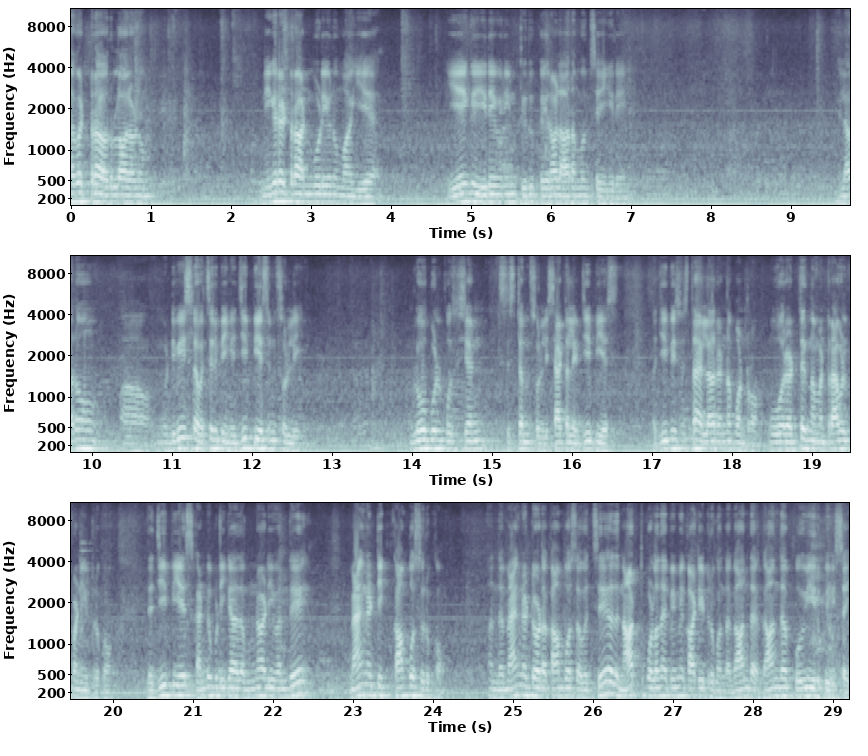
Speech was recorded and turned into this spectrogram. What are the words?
அளவற்ற அருளாளனும் நிகரற்ற அன்புடையனுமாகிய ஏக இறைவனின் திருப்பெயரால் ஆரம்பம் செய்கிறேன். எல்லாரும் உங்கள் டிவைஸில் வச்சுருப்பீங்க ஜிபிஎஸ்ன்னு சொல்லி. குளோபல் பொசிஷன் சிஸ்டம் சொல்லி சேட்டலைட் ஜிபிஎஸ் ஜிபிஎஸ் தான் எல்லோரும் என்ன பண்ணுறோம் ஒவ்வொரு இடத்துக்கு நம்ம ட்ராவல் பண்ணிகிட்ருக்கோம் இந்த ஜிபிஎஸ் கண்டுபிடிக்காத முன்னாடி வந்து மேக்னெட்டிக் காம்போஸ் இருக்கும். அந்த மேக்னெட்டோட காம்போஸை வச்சு அது நார்த் போல் தான் எப்பயுமே காட்டிகிட்டு இருக்கும். அந்த காந்த காந்த புவி ஈர்ப்பு விசை.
